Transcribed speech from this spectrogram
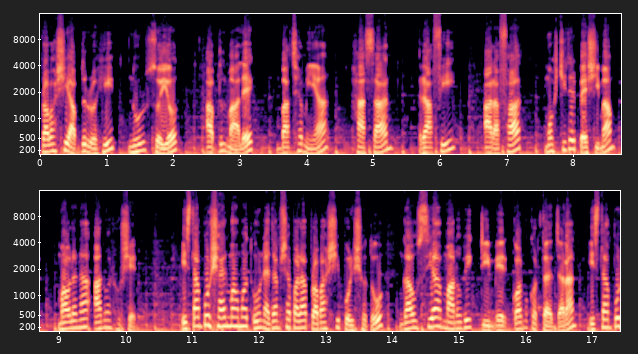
প্রবাসী আব্দুর রহিম, নূর সৈয়দ, আব্দুল মালেক বাছা মিয়া, হাসান, রাফি, আরাফাত, মসজিদের পেশ ইমাম, মাওলানা আনোয়ার হোসেন। ইসলামপুর শাহের মোহাম্মদ ও নেজামশাপাড়া প্রবাসী পরিষদ ও গাউসিয়া মানবিক টিম এর কর্মকর্তারা জানান, ইসলামপুর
